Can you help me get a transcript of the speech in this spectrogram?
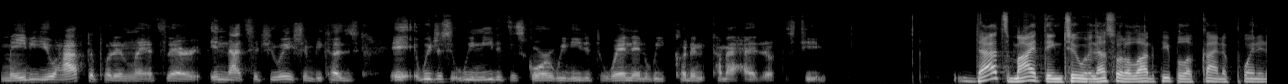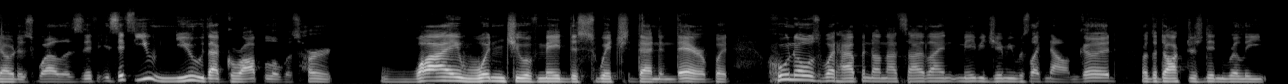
maybe you have to put in Lance there in that situation because it, we just we needed to score, we needed to win, and we couldn't come ahead of this team. That's my thing too, and that's what a lot of people have kind of pointed out as well. Is if is if you knew that Garoppolo was hurt, why wouldn't you have made the switch then and there? But who knows what happened on that sideline? Maybe Jimmy was like, "No, I'm good," or the doctors didn't really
